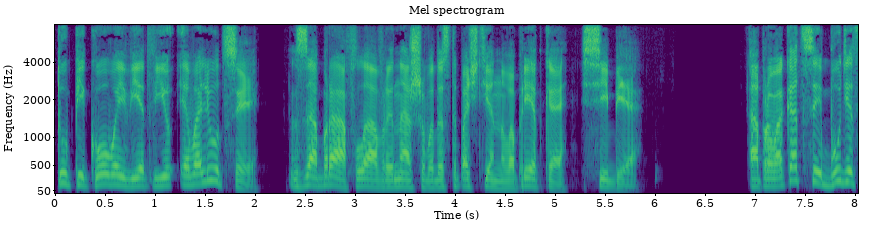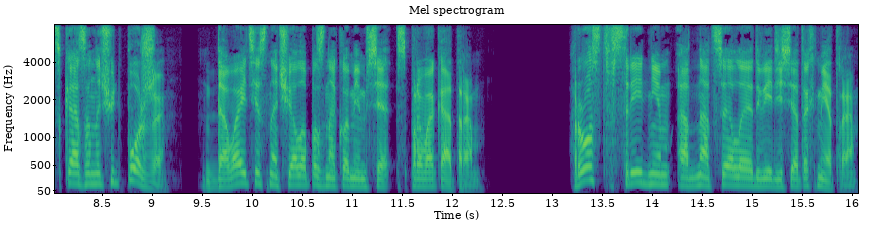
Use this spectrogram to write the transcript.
тупиковой ветвью эволюции, забрав лавры нашего достопочтенного предка себе. О провокации будет сказано чуть позже. Давайте сначала познакомимся с провокатором. Рост в среднем 1,2 метра,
